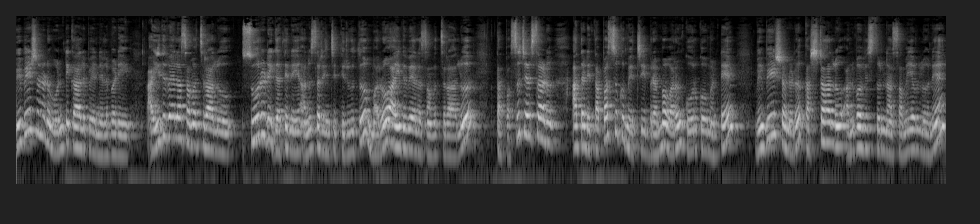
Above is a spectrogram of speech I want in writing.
విభీషణుడు ఒంటి కాలిపై నిలబడి ఐదు వేల సంవత్సరాలు సూర్యుడి గతిని అనుసరించి తిరుగుతూ మరో ఐదు వేల సంవత్సరాలు తపస్సు చేస్తాడు. అతడి తపస్సుకు మెచ్చి బ్రహ్మ వరం కోరుకోమంటే విభీషణుడు కష్టాలు అనుభవిస్తున్న సమయంలోనే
